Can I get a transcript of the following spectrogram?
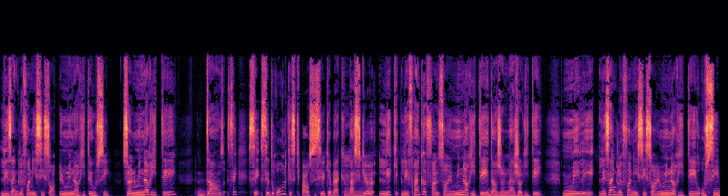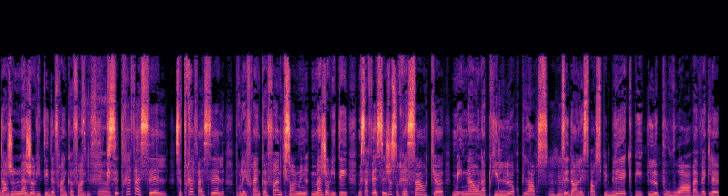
les anglophones ici sont une minorité aussi. C'est une minorité dans c'est drôle qu'est-ce qui passe ici au Québec parce que les les francophones sont une minorité dans une majorité mais les les anglophones ici sont une minorité aussi dans une majorité de francophones puis c'est très facile, c'est très facile pour les francophones qui sont une majorité, mais ça fait c'est juste récent que maintenant on a pris leur place, tu sais dans l'espace public puis le pouvoir avec le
